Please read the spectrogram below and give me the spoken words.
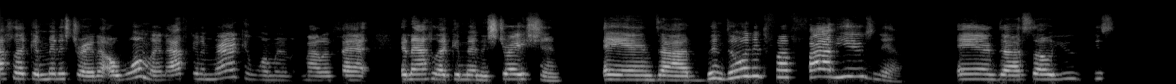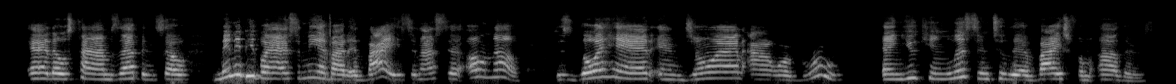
athletic administrator, a woman, African American woman, matter of fact, in athletic administration, and I've uh, been doing it for five years now. And uh, so you you add those times up. And so many people ask me about advice, and I said, oh no, just go ahead and join our group and you can listen to the advice from others.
